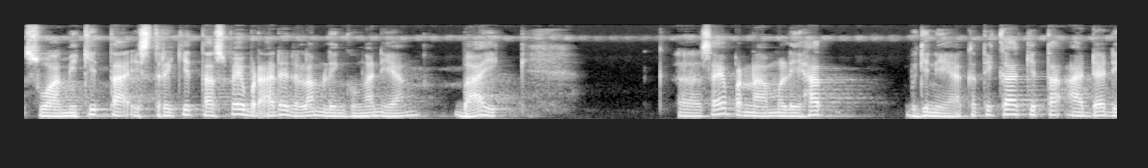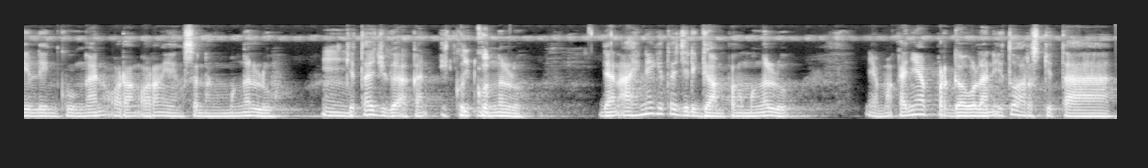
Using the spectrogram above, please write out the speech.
suami kita istri kita supaya berada dalam lingkungan yang baik eh, saya pernah melihat begini ya ketika kita ada di lingkungan orang-orang yang senang mengeluh hmm. kita juga akan ikut, ikut mengeluh dan akhirnya kita jadi gampang mengeluh Ya makanya pergaulan itu harus kita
